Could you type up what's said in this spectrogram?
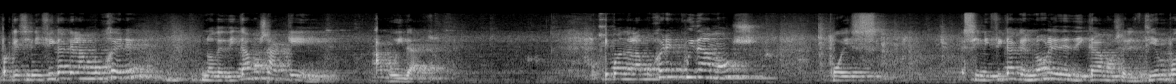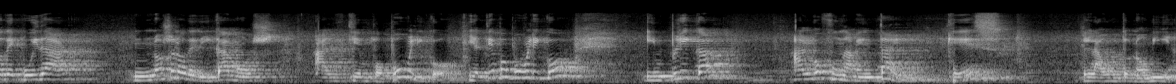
Porque significa que las mujeres nos dedicamos a qué? A cuidar. Y cuando las mujeres cuidamos, pues significa que no le dedicamos el tiempo de cuidar no se lo dedicamos al tiempo público. Y el tiempo público implica algo fundamental, que es la autonomía.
